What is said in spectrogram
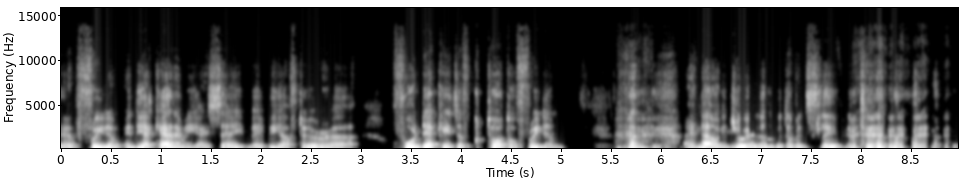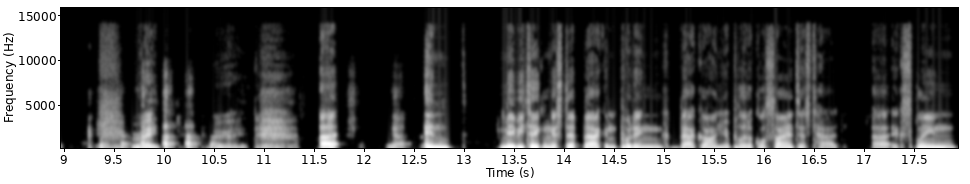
uh, freedom in the academy? I say, Maybe after uh, four decades of total freedom, I now enjoy a little bit of enslavement. right, right. Uh, yeah. And maybe taking a step back and putting back on your political scientist hat, uh, explain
